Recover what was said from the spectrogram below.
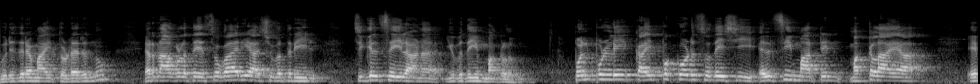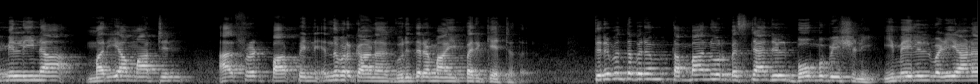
ഗുരുതരമായി തുടരുന്നു. എറണാകുളത്തെ സ്വകാര്യ ആശുപത്രിയിൽ ചികിത്സയിലാണ് യുവതിയും മകളും. പൊൽപ്പുള്ളി കൈപ്പക്കോട് സ്വദേശി എൽ സി മാർട്ടിൻ മക്കളായ എമിലീന മറിയ മാർട്ടിൻ ആൽഫ്രഡ് പാർപ്പിൻ എന്നിവർക്കാണ് ഗുരുതരമായി പരിക്കേറ്റത്. തിരുവനന്തപുരം തമ്പാനൂർ ബസ് സ്റ്റാൻഡിൽ ബോംബ് ഭീഷണി. ഇമെയിലിൽ വഴിയാണ്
